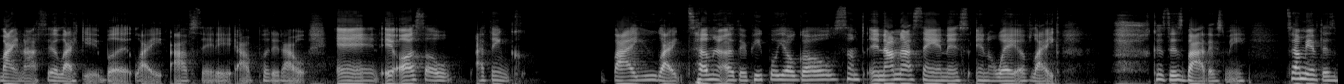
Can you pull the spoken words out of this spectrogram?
might not feel like it, but like I've said it, I've put it out. And it also, I think, by you like telling other people your goals something and i'm not saying this in a way of like because this bothers me tell me if there's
